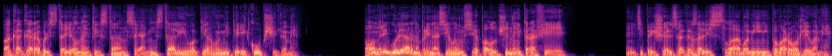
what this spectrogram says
Пока корабль стоял на этой станции, они стали его первыми перекупщиками. Он регулярно приносил им все полученные трофеи. Эти пришельцы оказались слабыми и неповоротливыми.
